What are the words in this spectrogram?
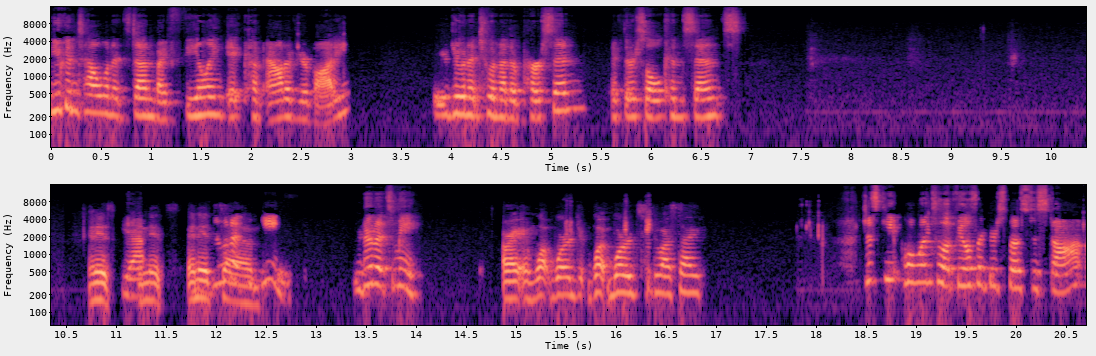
You can tell when it's done by feeling it come out of your body. You're doing it to another person if their soul consents. And it's Yeah. and it's and You're it's doing it uh, to me. You're doing it to me. all right. And what word? What words do I say? Just keep pulling until it feels like you're supposed to stop.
